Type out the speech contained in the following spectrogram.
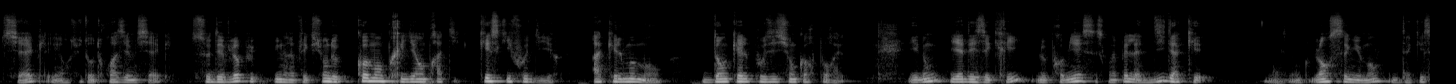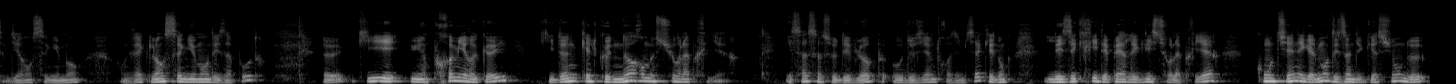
siècle et ensuite au troisième siècle, se développe une réflexion de comment prier en pratique. Qu'est-ce qu'il faut dire? À quel moment? Dans quelle position corporelle? Et donc, il y a des écrits. Le premier, c'est ce qu'on appelle la didaké, donc l'enseignement, didaké ça veut dire enseignement en grec, l'enseignement des apôtres, euh, qui est un premier recueil qui donne quelques normes sur la prière. Et ça, ça se développe au deuxième, troisième siècle. Et donc, les écrits des pères de l'Église sur la prière contiennent également des indications de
